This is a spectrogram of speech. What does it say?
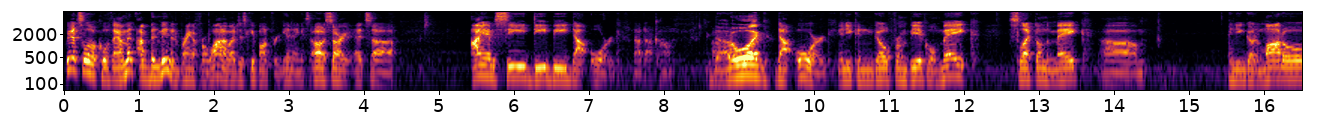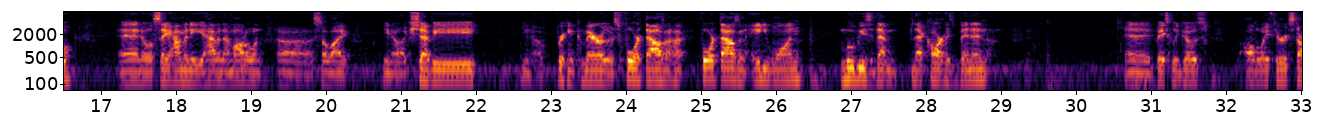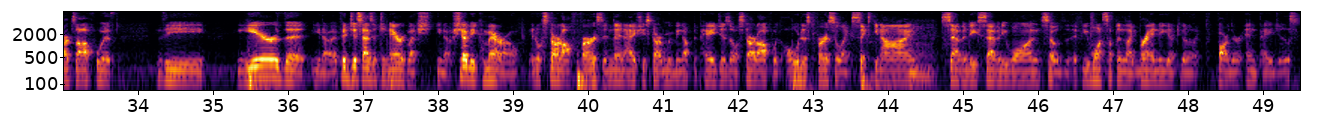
but it's a little cool thing. I meant, I've been meaning to bring it for a while, but I just keep on forgetting. It's oh, sorry, it's uh, imcdb.org, not .com Dot org. Dot org and you can go from vehicle make select on the make um, and you can go to model and it will say how many you have in that model and uh, so like you know like chevy you know freaking camaro there's 4000 hu- 4081 movies that, that that car has been in. And it basically goes all the way through. It starts off with the year that you know if it just has a generic like you know chevy camaro it'll start off first. And then as you start moving up the pages it'll start off with oldest first so like 69 hmm. 70 71 so if you want something like brand new you have to go to like the farther end pages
